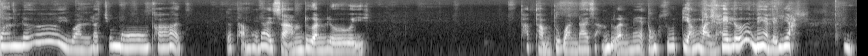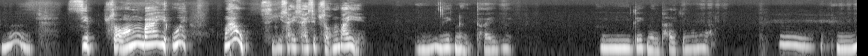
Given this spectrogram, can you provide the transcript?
วันเลย วันละชั่วโมงค่ะ จะทำให้ได้สามเดือนเลย ถ้าทำทุกวันได้สามเดือนแม่ต้องซื้อเตียงใหม่ให้เลยแน่เลยเนี่ยสิบสองใบอุ้ยว้าว สีใสใสสิบสองใบอืมเลขหนึ่งไทยด้วยอืมเลขหนึ่งไทยจริงไหมเนี่ยอืมอืม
